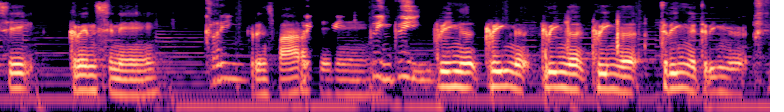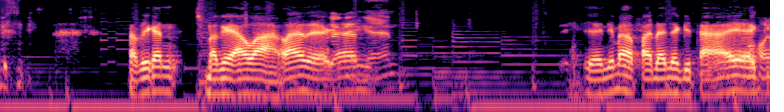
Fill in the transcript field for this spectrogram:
si cringe ini kering, cringe parah ini kering, kering. keringe keringe keringe keringe ceringe ceringe tapi kan sebagai awalan ya kan Ya kan? ya ini mah padanya kita ya Mohon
